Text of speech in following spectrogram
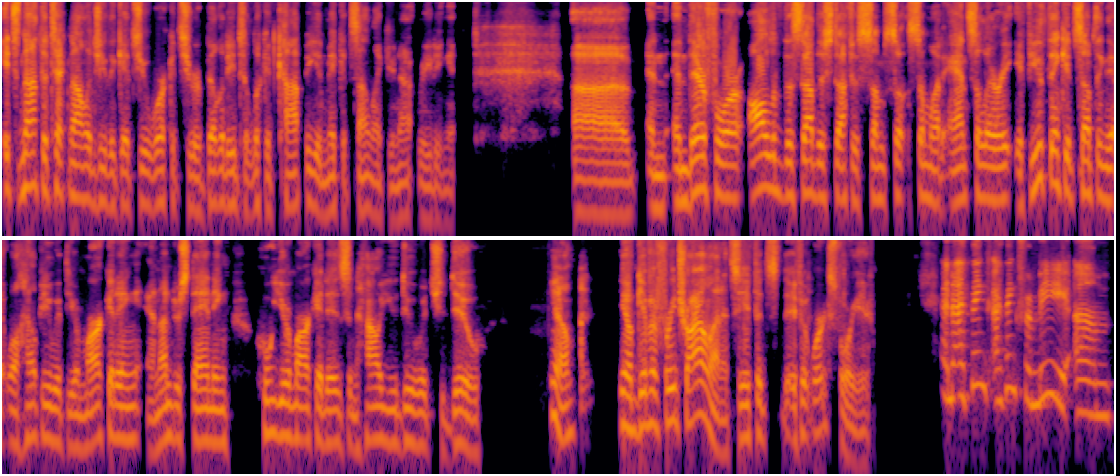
it's not the technology that gets you work, it's your ability to look at copy and make it sound like you're not reading it uh, and and therefore all of this other stuff is some so, somewhat ancillary. If you think it's something that will help you with your marketing and understanding who your market is and how you do what you do, you know, you know, give a free trial on it, see if it's if it works for you. And I think I think for me, um,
